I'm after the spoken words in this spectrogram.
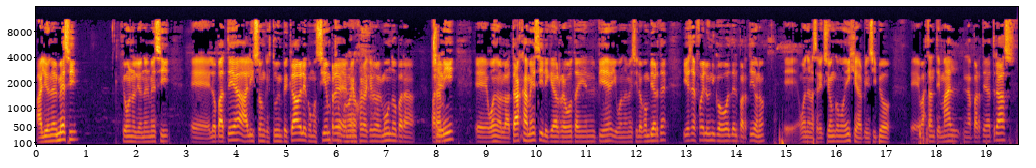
a Lionel Messi, que bueno, Lionel Messi eh, lo patea a Alisson que estuvo impecable como siempre, el mejor arquero del mundo para, para mí. Eh, bueno, lo ataja a Messi, le queda el rebote ahí en el pie y bueno, Messi lo convierte. Y ese fue el único gol del partido, ¿no? Eh, bueno, la selección, como dije, al principio bastante mal en la parte de atrás,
